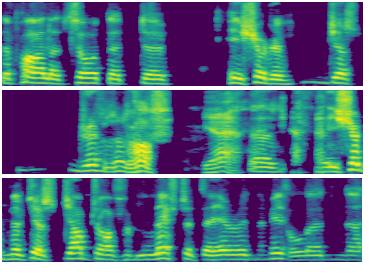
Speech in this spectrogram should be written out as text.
The pilot thought that uh, he should have just driven it off yeah. Uh, he shouldn't have just jumped off and left it there in the middle and uh,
